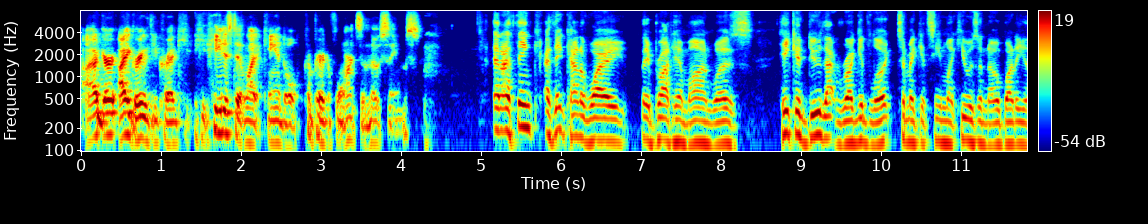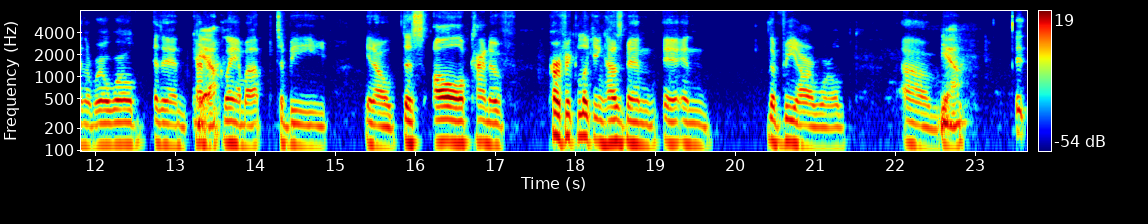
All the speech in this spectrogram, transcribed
I agree. I agree with you, Craig. He, he just didn't light a candle compared to Florence in those scenes. And I think I think kind of why they brought him on was he could do that rugged look to make it seem like he was a nobody in the real world, and then kind Yeah. of glam up to be, you know, this all kind of perfect looking husband in, in the VR world. Um, Yeah. it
